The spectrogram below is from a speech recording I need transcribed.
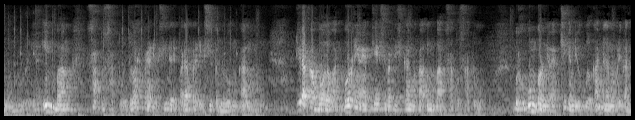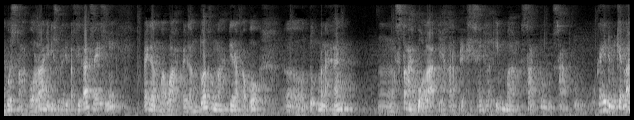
mundur ya. Imbang satu satu itulah prediksi daripada prediksi pendulum kali ini Tirakabo lawan Borneo FC sepertikan bakal imbang 1-1. Berhubung Borneo FC yang diunggulkan dengan memberikan kurs setengah bola, jadi sudah dipastikan saya sini pegang bawah, pegang tuan rumah Tirakabo e, untuk menahan e, setengah bola ya karena prediksi saya adalah imbang 1-1. Oke, demikianlah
